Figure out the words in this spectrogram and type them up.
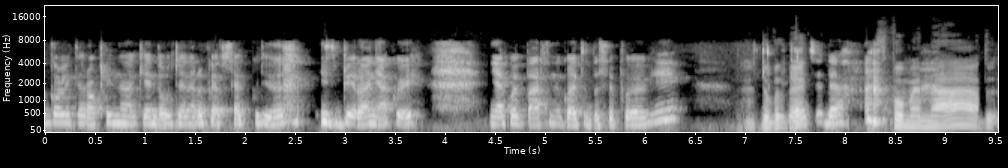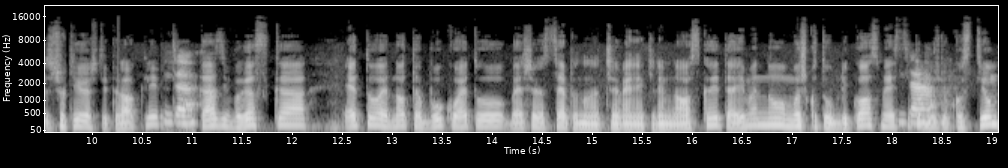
голите рокли на Кендал Дженера, която всяка година избира някой, някой парти, на което да се появи. Добре, да. спомена шокиращите рокли. Да. Тази връзка ето едно табу, което беше разцепено на червения килим на Оскарите, а именно мъжкото облико, смесицата да. между костюм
